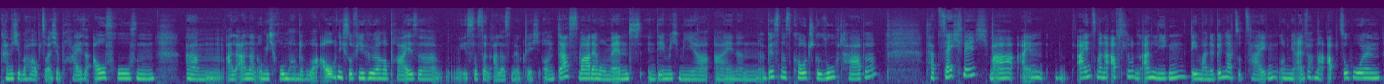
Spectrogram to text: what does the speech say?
Kann ich überhaupt solche Preise aufrufen? Ähm, alle anderen um mich herum haben aber auch nicht so viel höhere Preise. Ist das denn alles möglich? Und das war der Moment, in dem ich mir einen Business Coach gesucht habe Tatsächlich war ein, eins meiner absoluten Anliegen, dem meine Bilder zu zeigen und mir einfach mal abzuholen,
